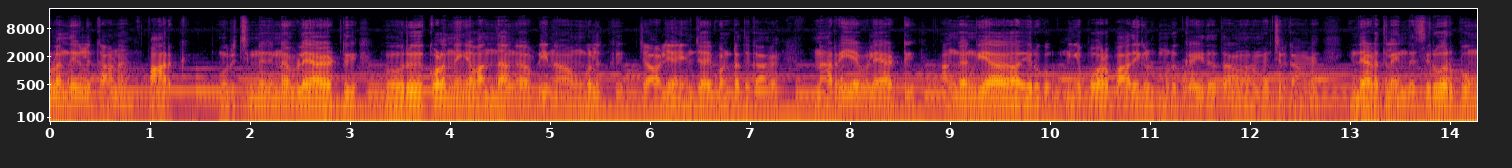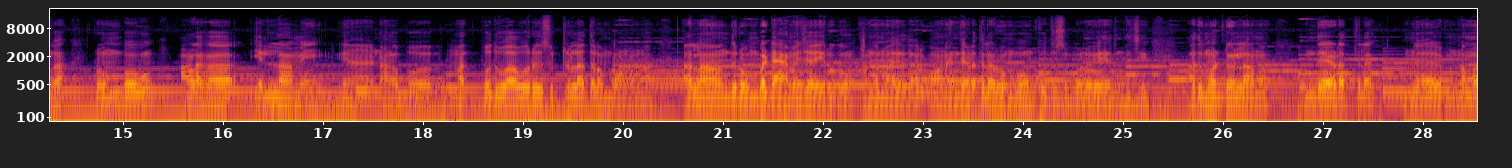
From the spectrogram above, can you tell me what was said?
குழந்தைகளுக்கான பார்க் ஒரு சின்ன சின்ன விளையாட்டு ஒரு குழந்தைங்க வந்தாங்க அப்படின்னா அவங்களுக்கு ஜாலியாக என்ஜாய் பண்ணுறதுக்காக நிறைய விளையாட்டு அங்கங்கேயா இருக்கும். நீங்கள் போகிற பாதைகள் முழுக்க இதை தான் அமைச்சிருக்காங்க. இந்த இடத்துல இந்த சிறுவர் பூங்கா ரொம்பவும் அழகாக எல்லாமே நாங்கள் போ மத் பொதுவாக ஒரு சுற்றுலாத்தலம் போனோம்னா அதெல்லாம் வந்து ரொம்ப டேமேஜ் ஆகிருக்கும் அந்த மாதிரி தான் இருக்கும். ஆனால் இந்த இடத்துல ரொம்பவும் புதுசு போலவே இருந்துச்சு. அது மட்டும் இல்லாமல் இந்த இடத்துல ந- நம்ம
